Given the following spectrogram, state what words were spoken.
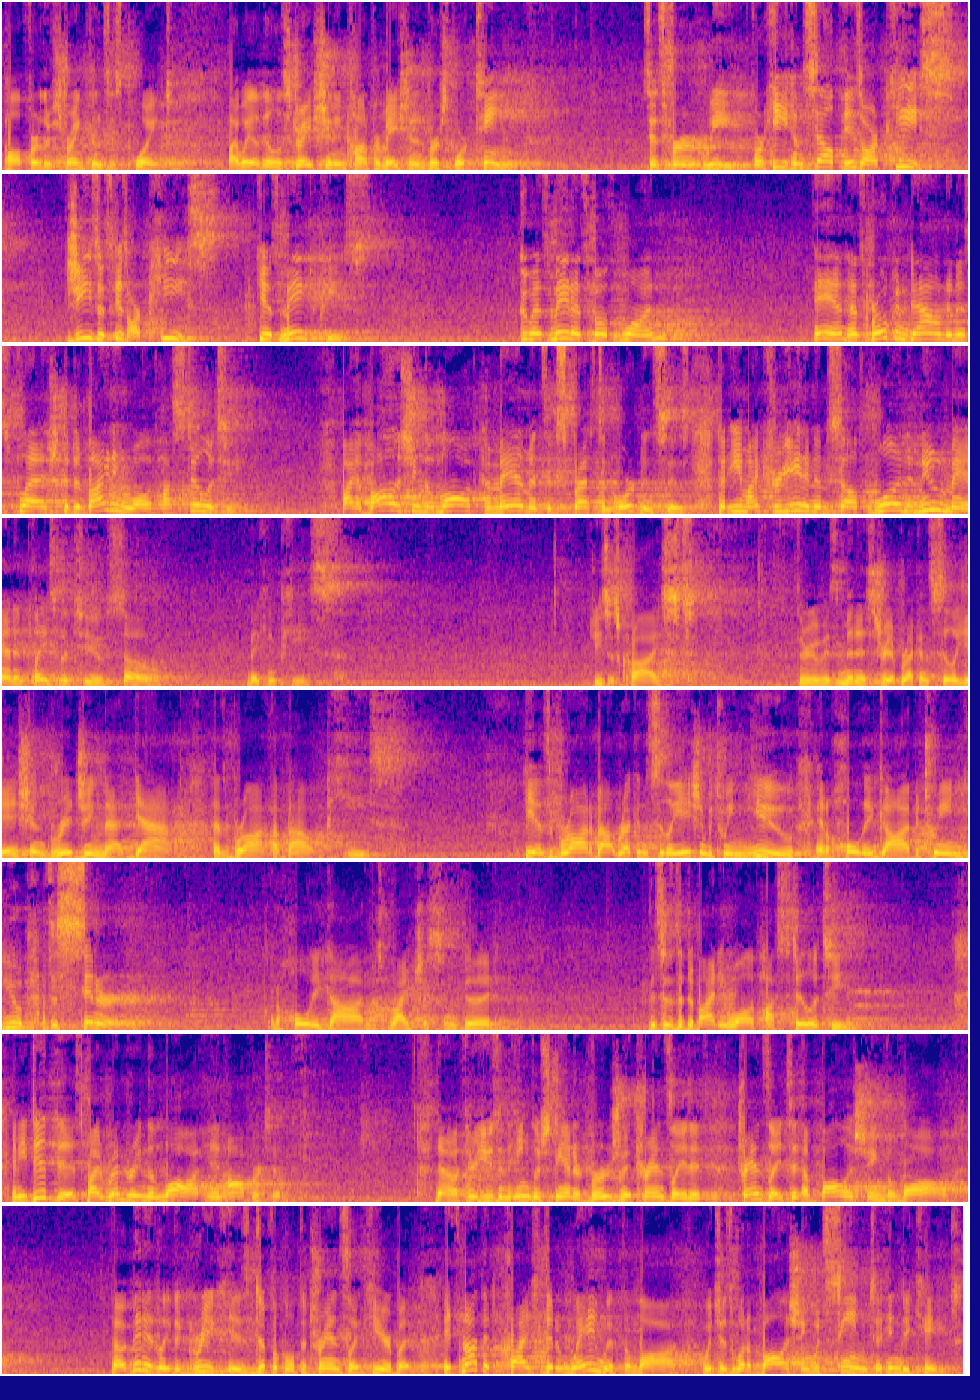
Paul further strengthens his point by way of illustration and confirmation in verse 14. It says, For we for he himself is our peace. Jesus is our peace. He has made peace. Who has made us both one and has broken down in his flesh the dividing wall of hostility by abolishing the law of commandments expressed in ordinances, that he might create in himself one new man in place of the two, so making peace. Jesus Christ, through his ministry of reconciliation, bridging that gap, has brought about peace. He has brought about reconciliation between you and a holy God, between you as a sinner and a holy God who is righteous and good. This is the dividing wall of hostility. And he did this by rendering the law inoperative. Now, if you're using the English Standard Version, it, it translates it abolishing the law. Now, admittedly, the Greek is difficult to translate here, but it's not that Christ did away with the law, which is what abolishing would seem to indicate.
